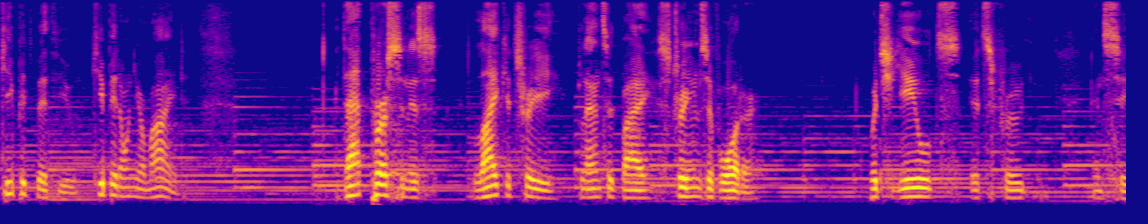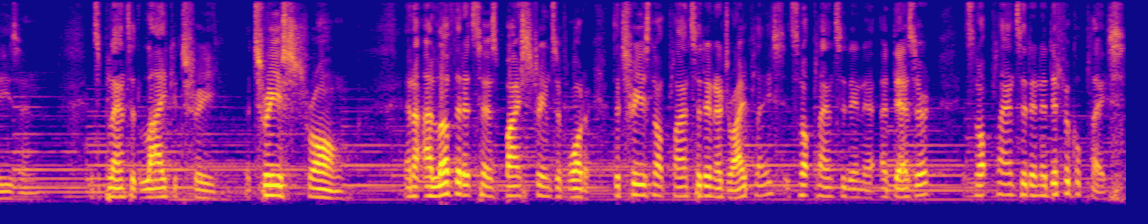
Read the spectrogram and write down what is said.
Keep it with you. Keep it on your mind. That person is like a tree planted by streams of water, which yields its fruit in season. It's planted like a tree. A tree is strong. And I love that it says by streams of water. The tree is not planted in a dry place. It's not planted in a, a desert. It's not planted in a difficult place.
